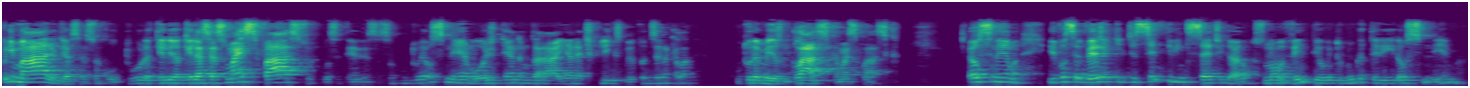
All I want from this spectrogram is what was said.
primário de acesso à cultura, aquele, aquele acesso mais fácil que você tem de acesso à cultura é o cinema. Hoje tem aí a Netflix, eu estou dizendo aquela cultura mesmo, clássica, mais clássica. É o cinema. E você veja que de 127 garotos, 98 nunca teriam ido ao cinema.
